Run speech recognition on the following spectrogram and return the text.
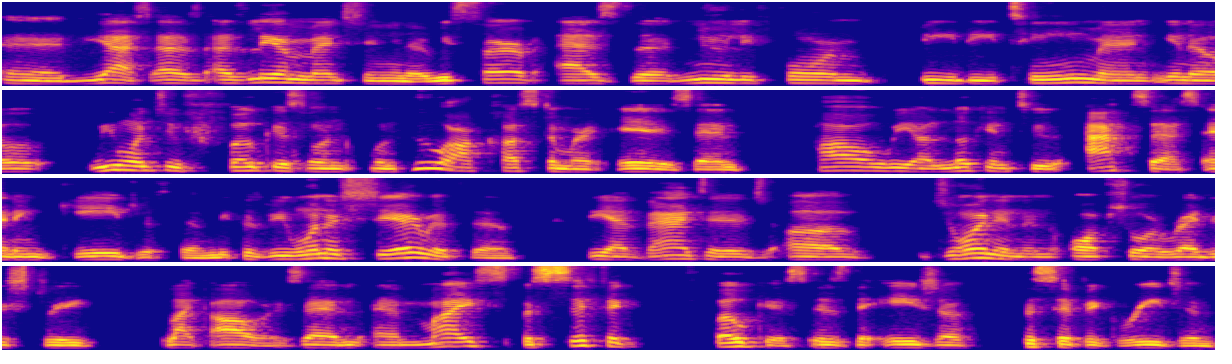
And yes, as as Liam mentioned, you know, we serve as the newly formed BD team, and you know, we want to focus on on who our customer is and how we are looking to access and engage with them because we want to share with them the advantage of joining an offshore registry like ours. And, and my specific focus is the Asia Pacific region.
